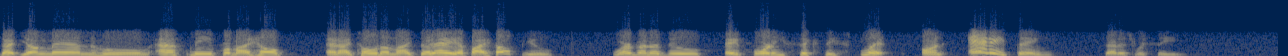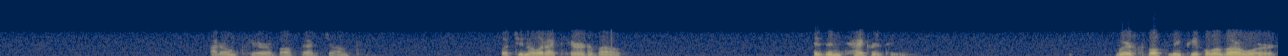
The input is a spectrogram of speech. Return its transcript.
that young man whom asked me for my help, and I told him, I said, hey, if I help you, we're going to do a 40 60 split on anything that is received. I don't care about that junk. But you know what I cared about? Is integrity. We're supposed to be people of our word.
